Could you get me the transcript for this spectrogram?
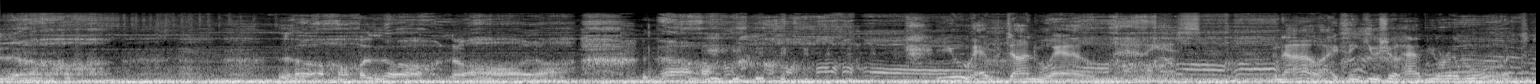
No, no, no, no. no. You have done well. Now I think you shall have your reward.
